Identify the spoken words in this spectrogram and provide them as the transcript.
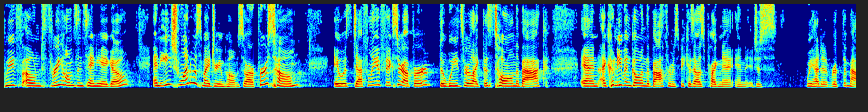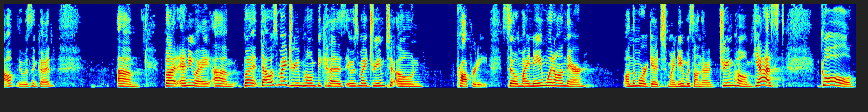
we've owned three homes in San Diego, and each one was my dream home. So our first home, it was definitely a fixer-upper. The weeds were like this tall in the back, and I couldn't even go in the bathrooms because I was pregnant, and it just, we had to rip them out. It wasn't good. Um, but anyway, um, but that was my dream home because it was my dream to own property. So my name went on there on the mortgage. My name was on there. Dream home, yes, goal.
